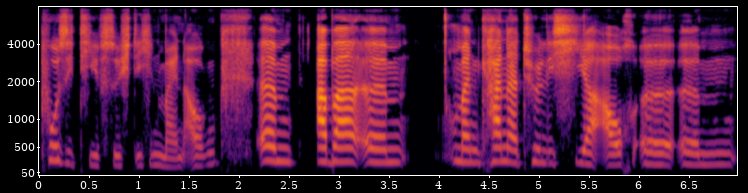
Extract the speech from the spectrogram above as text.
positiv süchtig in meinen Augen. Ähm, aber ähm, man kann natürlich hier auch äh, ähm,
